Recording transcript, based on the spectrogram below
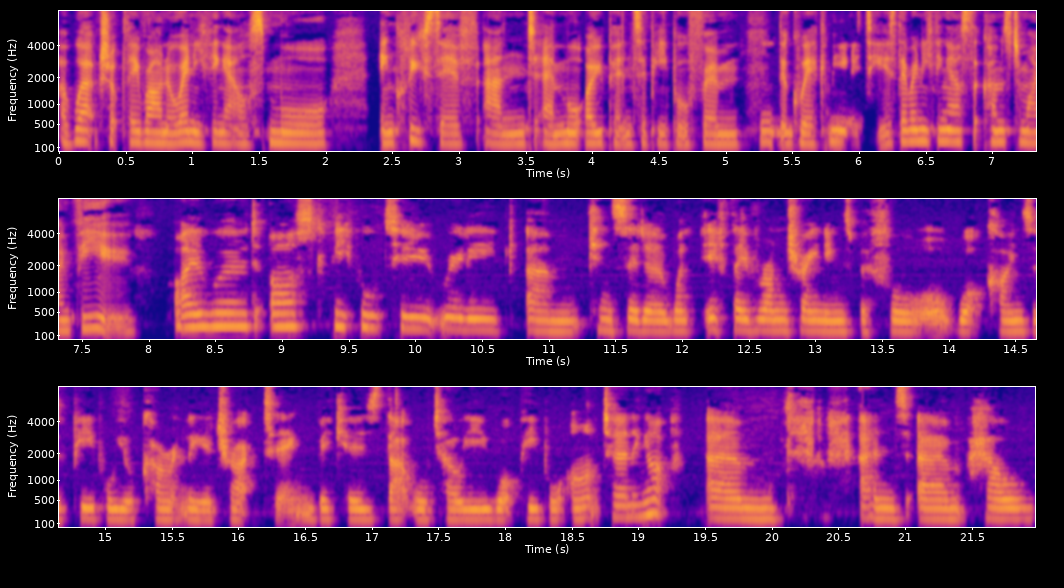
a workshop they run or anything else more inclusive and um, more open to people from the queer community? Is there anything else that comes to mind for you? I would ask people to really um, consider when, if they've run trainings before, what kinds of people you're currently attracting, because that will tell you what people aren't turning up, um, and um, how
